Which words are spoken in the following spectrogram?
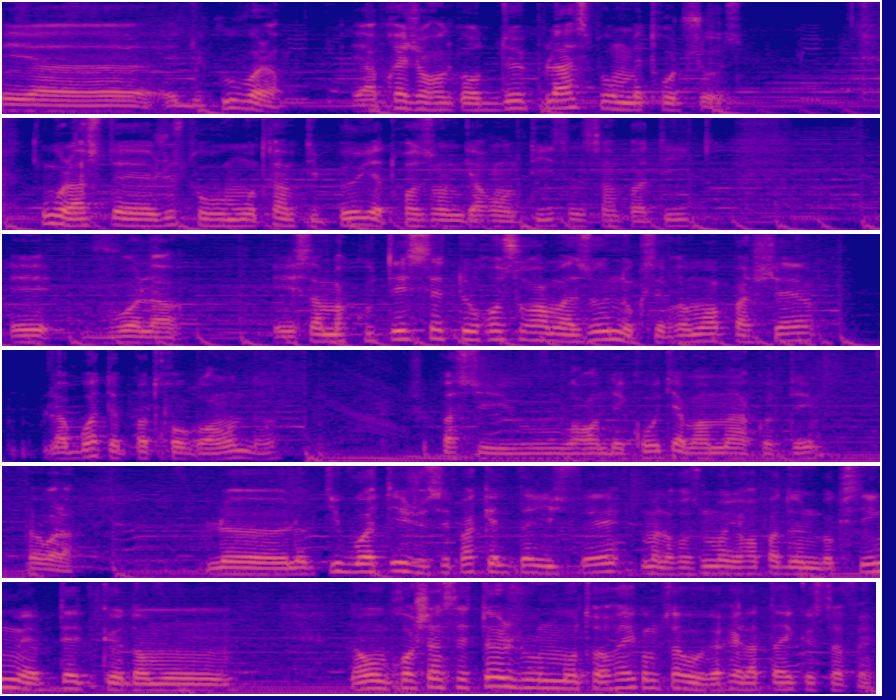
Euh, et, du coup voilà. Et après j'aurai encore deux places pour mettre autre chose. Donc voilà c'était juste pour vous montrer un petit peu. Il y a 3 ans de garantie, c'est sympathique. Et voilà. Et ça m'a coûté 7 euros sur Amazon donc c'est vraiment pas cher. La boîte est pas trop grande. Hein. Je sais pas si vous vous rendez compte, il y a ma main à côté. Enfin voilà. Le, petit boîtier, je sais pas quelle taille il fait. Malheureusement, il n'y aura pas d'unboxing, mais peut-être que dans mon, dans mon prochain setup, je vous le montrerai, comme ça vous verrez la taille que ça fait.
